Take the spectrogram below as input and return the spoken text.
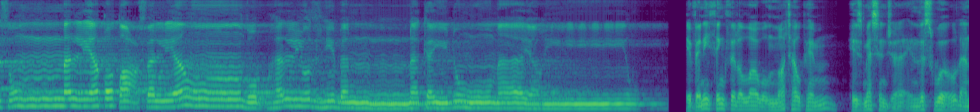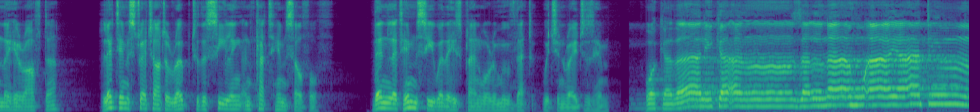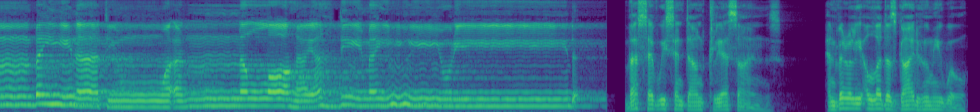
ثم ليقطع فلينظر هل يذهبن كيده ما يغيظ If any think that Allah will not help him, his messenger, in this world and the hereafter, let him stretch out a rope to the ceiling and cut himself off. Then let him see whether his plan will remove that which enrages him. وكذلك أنزلناه آيات بينات وأن الله يهدي من يريد Thus have we sent down clear signs. And verily Allah does guide whom He will.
